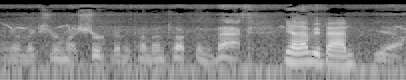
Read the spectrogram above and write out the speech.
I'm gonna make sure my shirt doesn't come untucked in the back. Yeah, that'd be bad. Yeah.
